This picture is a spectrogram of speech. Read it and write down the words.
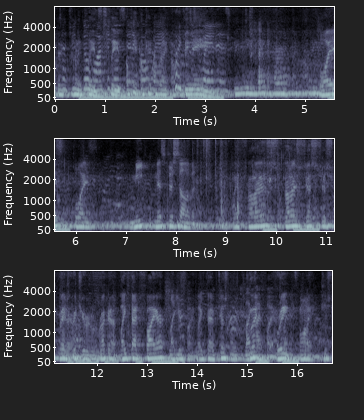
Okay, touch it. honey, Go please, wash please. Okay, it, okay, all right. All right, Like, be just the way mean. it is. Be mean. Thank her. Boys, boys, meet Mr. Sullivan. Wait, fellas, fellas, just, just wait. I heard your record. Light that fire. Light Your Fire. Light that, just Light good, my fire. great, fine, just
